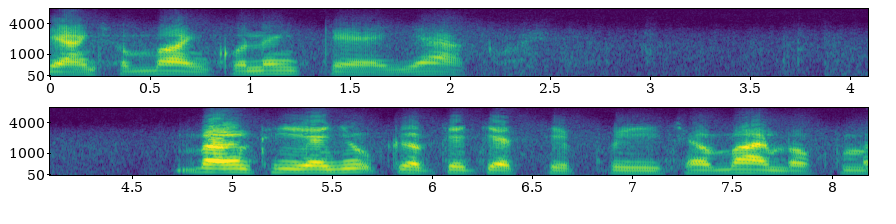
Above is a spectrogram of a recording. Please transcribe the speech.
อย่างชาวบ้านคนนั้นแก่ยาก บางทีอายุเกือบจะเจ็ดสิบปีชาวบ้านบอกแหม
